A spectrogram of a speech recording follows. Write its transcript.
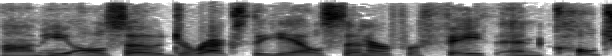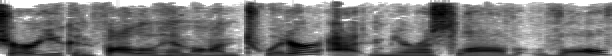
Um, he also directs the Yale Center for Faith and Culture. You can follow him on Twitter at Miroslav Volf.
